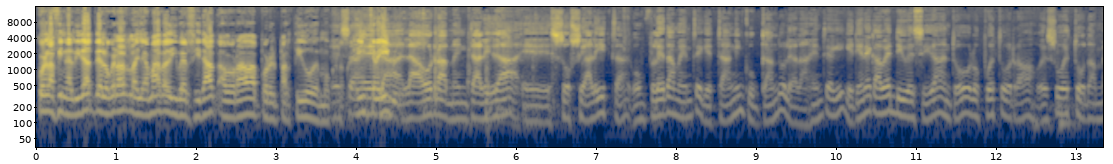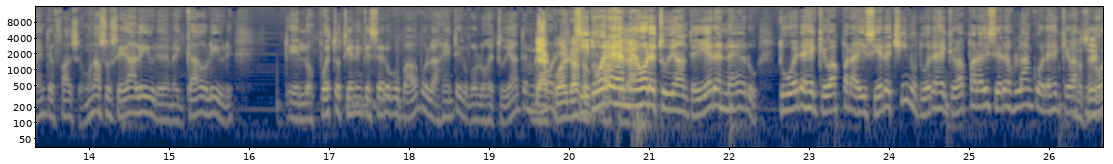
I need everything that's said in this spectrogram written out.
con la finalidad de lograr la llamada diversidad adorada por el Partido Demócrata. Esa Es increíble. es la, la otra mentalidad eh, socialista completamente que están inculcándole a la gente aquí, que tiene que haber diversidad en todos los puestos de trabajo. Eso es totalmente falso. En una sociedad libre, de mercado libre, eh, los puestos tienen que ser ocupados por la gente, por los estudiantes mejores. si tú eres el mejor estudiante y eres negro, tú eres el que vas para ahí. Si eres chino, tú eres el que vas para ahí. Si eres blanco, eres el que vas. Así no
